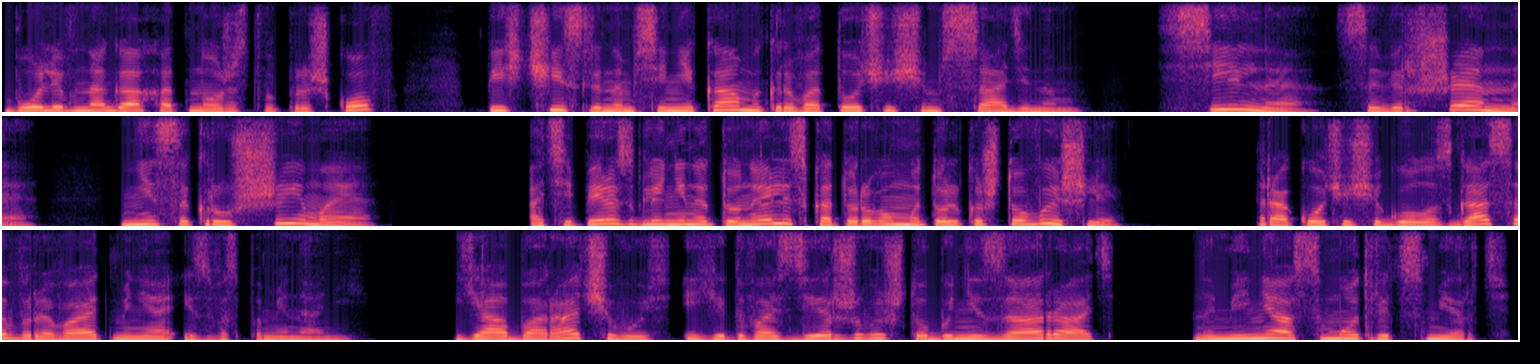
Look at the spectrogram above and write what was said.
боли в ногах от множества прыжков, бесчисленным синякам и кровоточащим ссадинам. Сильная, совершенная, несокрушимая. А теперь взгляни на туннель, из которого мы только что вышли. Рокочущий голос Гаса вырывает меня из воспоминаний. Я оборачиваюсь и едва сдерживаюсь, чтобы не заорать. На меня смотрит смерть.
